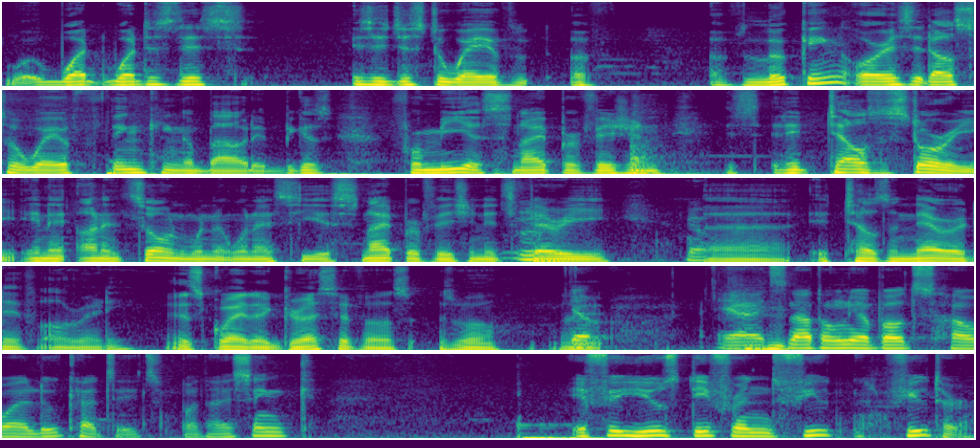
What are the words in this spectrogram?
Wh- What what is this? Is it just a way of of of looking, or is it also a way of thinking about it? Because for me, a sniper vision is it tells a story in it on its own. When I- when I see a sniper vision, it's Mm. very Yeah. uh, it tells a narrative already. It's quite aggressive as, as well. Yeah. Like, Yeah, it's not only about how I look at it, but I think if you use different fil- filter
